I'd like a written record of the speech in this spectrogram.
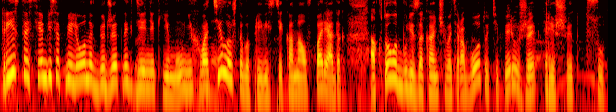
370 миллионов бюджетных денег ему не хватило, чтобы привести канал в порядок. А кто вот будет заканчивать работу, теперь уже решит суд.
